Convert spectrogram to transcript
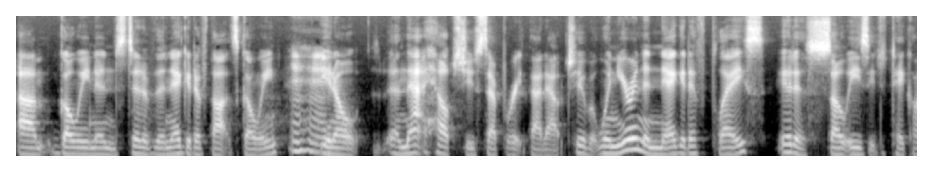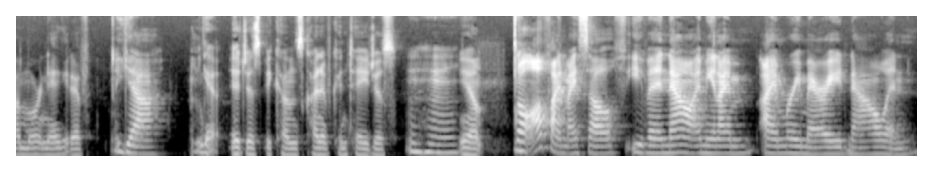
um, going instead of the negative thoughts going, you know, and that helps you separate that out too. But when you're in a negative place, it is so easy to take on more negative. Yeah. Yeah, it just becomes kind of contagious. Mm-hmm. Yeah. Well, I'll find myself even now. I mean, I'm I'm remarried now, and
